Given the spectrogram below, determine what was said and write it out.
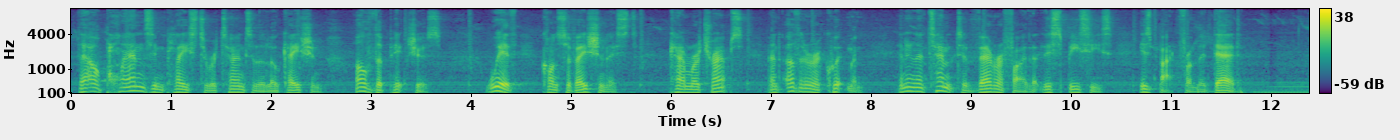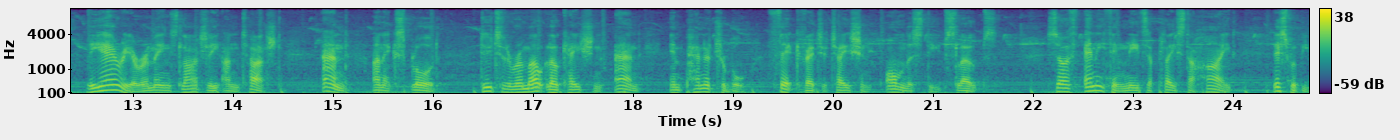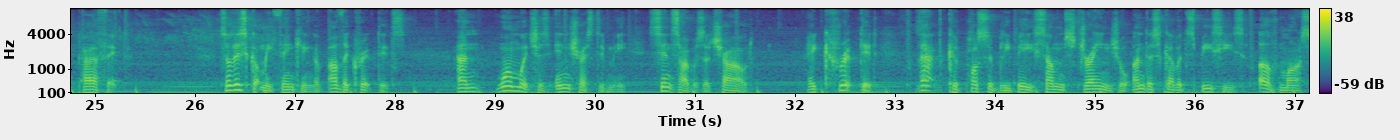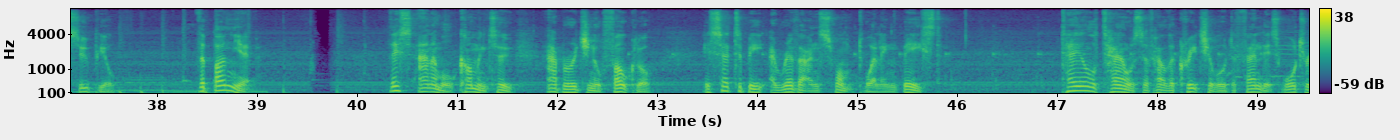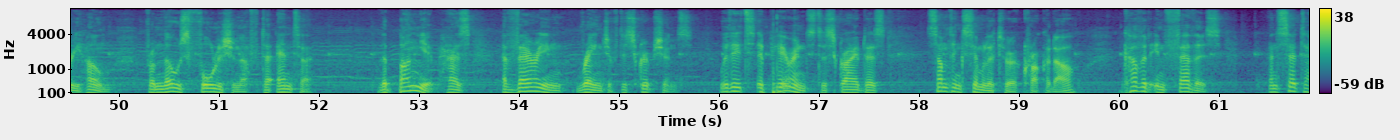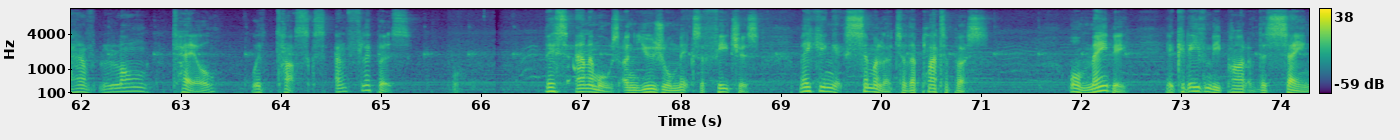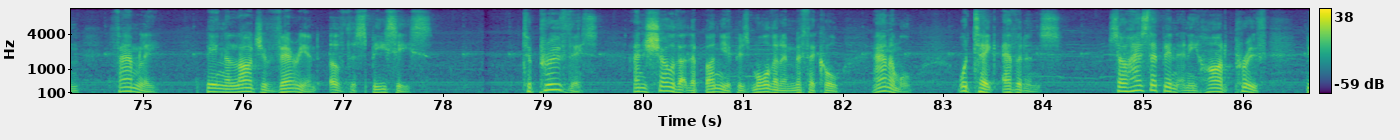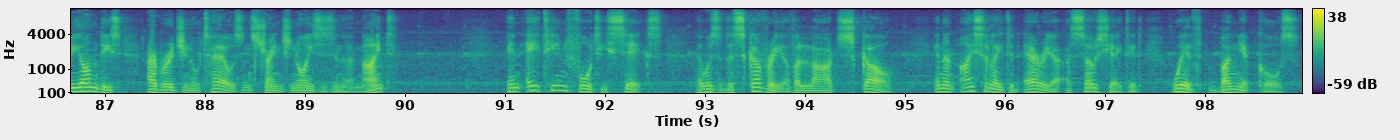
There are plans in place to return to the location of the pictures with conservationists, camera traps and other equipment in an attempt to verify that this species is back from the dead. The area remains largely untouched and unexplored due to the remote location and impenetrable thick vegetation on the steep slopes. So if anything needs a place to hide, this would be perfect. So this got me thinking of other cryptids, and one which has interested me since I was a child. A cryptid that could possibly be some strange or undiscovered species of marsupial. The bunyip. This animal common to aboriginal folklore is said to be a river and swamp dwelling beast. Tale tells of how the creature will defend its watery home from those foolish enough to enter. The bunyip has a varying range of descriptions, with its appearance described as something similar to a crocodile, covered in feathers and said to have long tail with tusks and flippers. This animal's unusual mix of features making it similar to the platypus. Or maybe it could even be part of the same family, being a larger variant of the species. To prove this, and show that the bunyip is more than a mythical animal would take evidence. So has there been any hard proof beyond these aboriginal tales and strange noises in the night? In 1846 there was a discovery of a large skull in an isolated area associated with bunyip cause,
